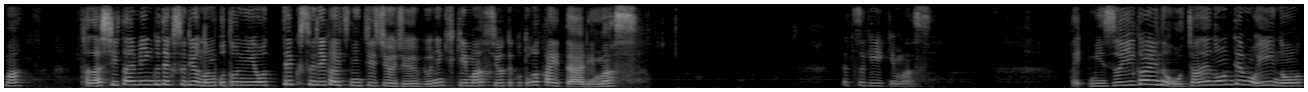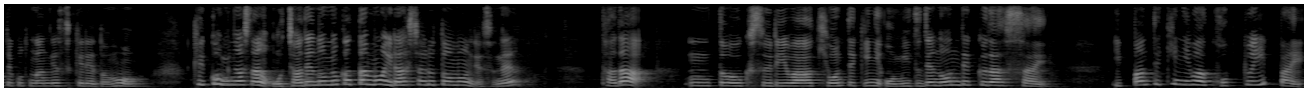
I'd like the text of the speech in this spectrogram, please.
まあ、正しいタイミングで薬を飲むことによって薬が一日中十分に効きますよということが書いてあります。で次いきます。はい、水以外のお茶で飲んでもいいのということなんですけれども結構皆さんお茶で飲む方もいらっしゃると思うんですね。ただうんと薬は基本的にお水で飲んでください。一般的にはコップ1杯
